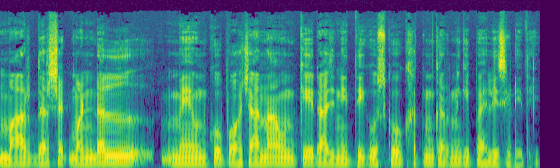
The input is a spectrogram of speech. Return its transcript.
मार्गदर्शक मंडल में उनको पहुंचाना उनके राजनीतिक उसको खत्म करने की पहली सीढ़ी थी।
